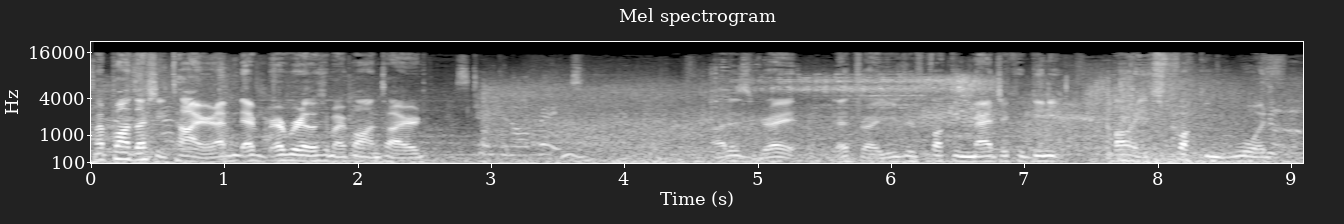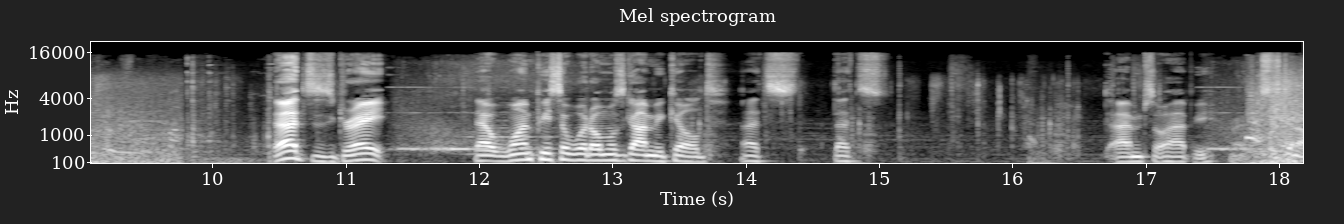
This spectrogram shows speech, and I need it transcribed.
My pawn's actually tired. I've, I rarely see my pawn tired. Oh, this is great. That's right. Use your fucking magic Houdini. Oh, he's fucking wood. That's great. That one piece of wood almost got me killed. That's that's. I'm so happy. Right, just gonna,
